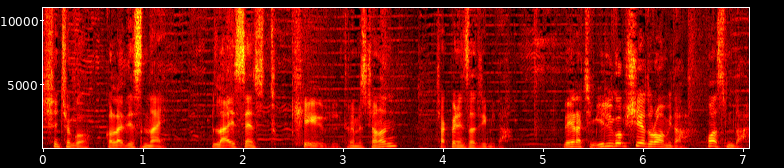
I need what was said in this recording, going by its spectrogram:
신청곡 Gladys Knight License to Kill 들으면서 저는 작별 인사드립니다. 내일 아침 7시에 돌아옵니다. 고맙습니다.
